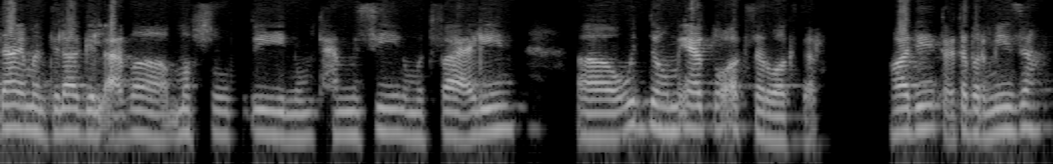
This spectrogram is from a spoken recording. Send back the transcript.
دائما تلاقي الأعضاء مبسوطين ومتحمسين ومتفاعلين آه ودهم يعطوا أكثر وأكثر. وهذه تعتبر ميزة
